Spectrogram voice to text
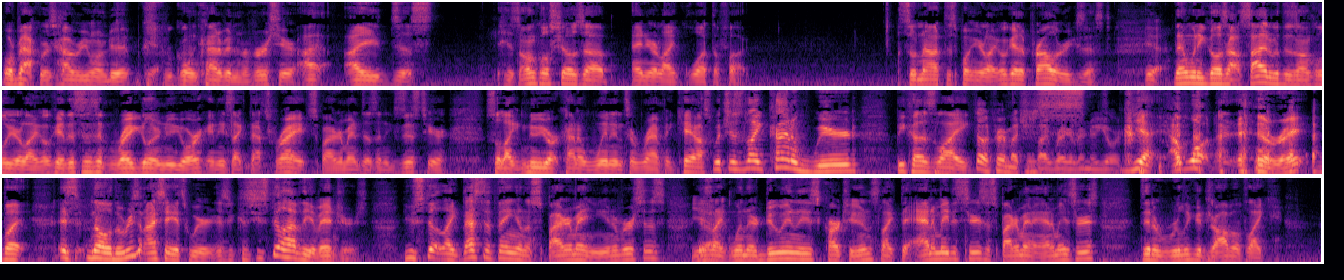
or backwards, however you want to do it, because Yeah. we're going kind of in reverse here. I I just his uncle shows up, and you're like, what the fuck? So now at this point, you're like, okay, the Prowler exists. Yeah. Then when he goes outside with his uncle, you're like, okay, this isn't regular New York, and he's like, that's right, Spider Man doesn't exist here. So like New York kind of went into rampant chaos, which is like kind of weird because like So it's pretty much just like regular New York. yeah, I want right, but it's no. The reason I say it's weird is because you still have the Avengers. You still like that's the thing in the Spider-Man universes Yeah. is like when they're doing these cartoons, like the animated series, the Spider-Man animated series, did a really good job of like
